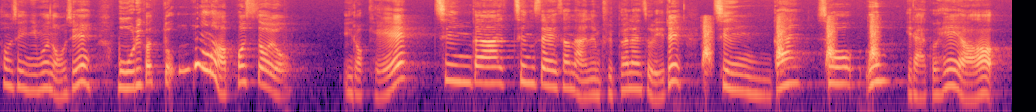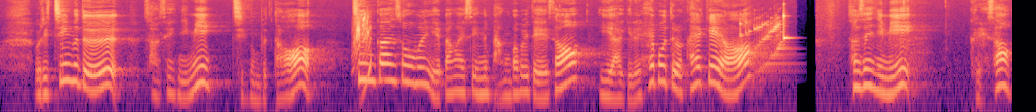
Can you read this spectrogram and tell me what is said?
선생님은 어제 머리가 너무 아팠어요. 이렇게 층과 층사에서 나는 불편한 소리를 층간 소음이라고 해요. 우리 친구들 선생님이 지금부터 층간 소음을 예방할 수 있는 방법에 대해서 이야기를 해보도록 할게요. 선생님이 그래서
